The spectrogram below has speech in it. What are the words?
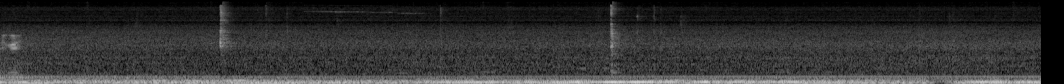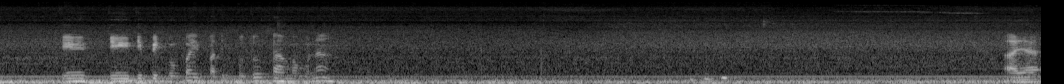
Ingay. Tinitipid mo pa eh, pati buto, sama mo na. Aya,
